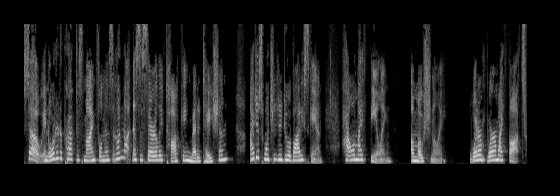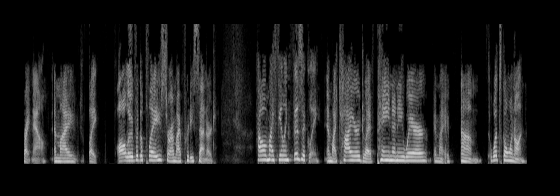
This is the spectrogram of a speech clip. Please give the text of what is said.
So, in order to practice mindfulness, and I'm not necessarily talking meditation, I just want you to do a body scan. How am I feeling emotionally? What are where are my thoughts right now? Am I like all over the place or am I pretty centered? how am i feeling physically am i tired do i have pain anywhere am i um, what's going on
